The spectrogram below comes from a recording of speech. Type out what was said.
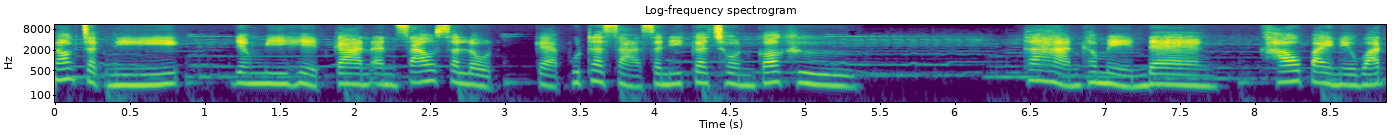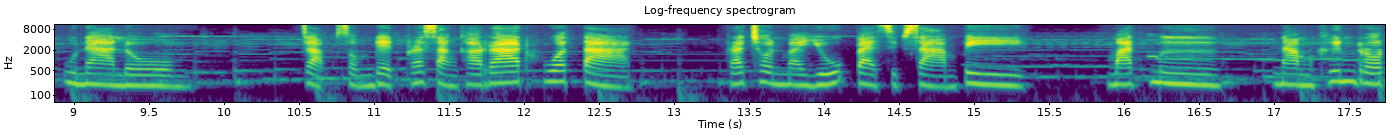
นอกจากนี้ยังมีเหตุการณ์อันเศร้าสลดแก่พุทธศาสนิกชนก็คือ ทหารเขมรแดงเข้าไปในวัดอุณาโลม จับสมเด็จพระสังฆราชหัวตาด พระชนมายุ 83 ปี มัดมือนำขึ้นรถ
